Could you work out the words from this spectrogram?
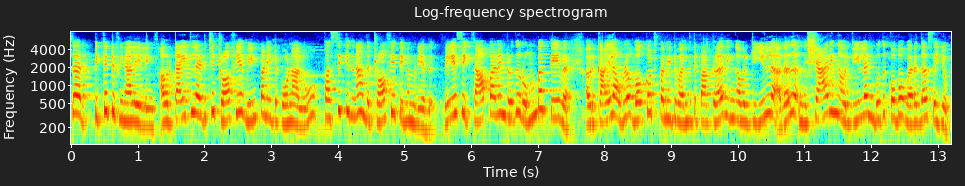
சார் டிக்கெட்டு ஃபினாலே இல்லைங்க அவர் டைட்டில் அடித்து ட்ராஃபியை வின் பண்ணிட்டு போனாலும் பசிக்குதுன்னா அந்த ட்ராஃபியை தின்ன முடியாது. பேசிக் சாப்பாடுன்றது ரொம்ப தேவை. அவர் காலையில் அவ்வளோ ஒர்க் அவுட் பண்ணிட்டு வந்துட்டு பார்க்குறாரு இங்கே அவருக்கு இல்லை. அதாவது அந்த ஷேரிங் அவருக்கு இல்லைன்னு போது கோபம் வரதான் செய்யும்.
